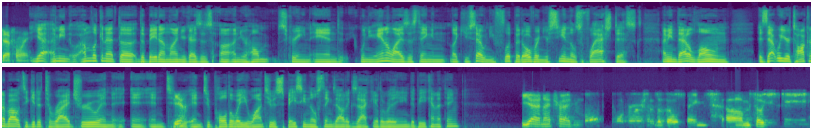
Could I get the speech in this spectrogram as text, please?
Definitely. Yeah, I mean, I'm looking at the the bait online, your guys is uh, on your home screen, and when you analyze this thing, and like you said, when you flip it over and you're seeing those flash discs, I mean, that alone. Is that what you're talking about to get it to ride true and and, and to yeah. and to pull the way you want to? Is spacing those things out exactly where they need to be, kind of thing? Yeah, and I tried multiple versions of those things. Um, so you see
